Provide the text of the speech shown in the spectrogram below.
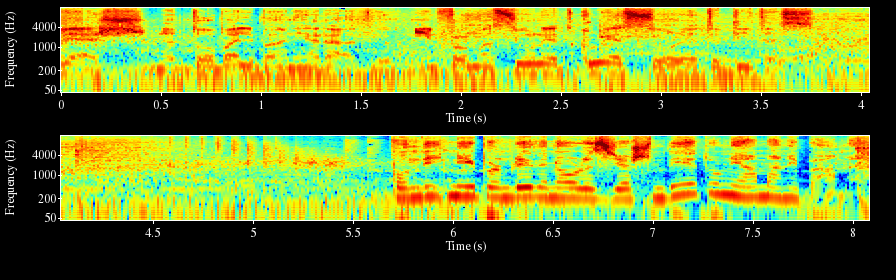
Flash në Top Albania Radio, informacionet kryesore të ditës. Po ndiqni përmbledhjen e orës 16:00 unë jam Anibame.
